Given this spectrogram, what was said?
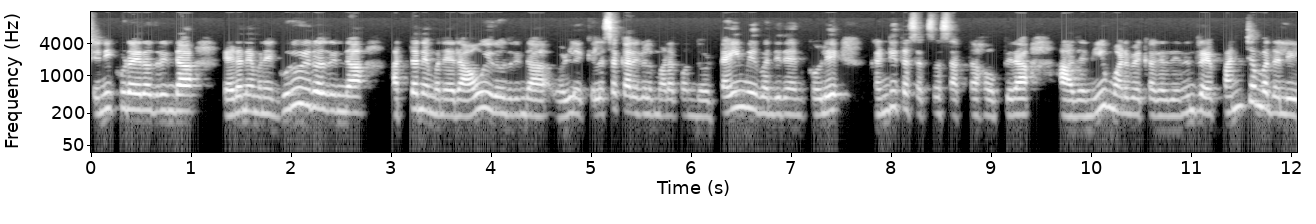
ಶನಿ ಕೂಡ ಇರೋದ್ರಿಂದ, ಎರಡನೇ ಮನೆ ಗುರು ಇರೋದ್ರಿಂದ, ಹತ್ತನೇ ಮನೆ ರಾವು ಇರೋದ್ರಿಂದ ಒಳ್ಳೆ ಕೆಲಸ ಕಾರ್ಯಗಳು ಮಾಡಕ್ ಒಂದು ಟೈಮ್ ಬಂದಿದೆ ಅನ್ಕೊಳ್ಳಿ ಖಂಡಿತ ಸಕ್ಸಸ್ ಆಗ್ತಾ ಹೋಗ್ತೀರಾ. ಆದ್ರೆ ನೀವು ಮಾಡ್ಬೇಕಾಗಿರೋದು ಏನಂದ್ರೆ ಪಂಚಮದಲ್ಲಿ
